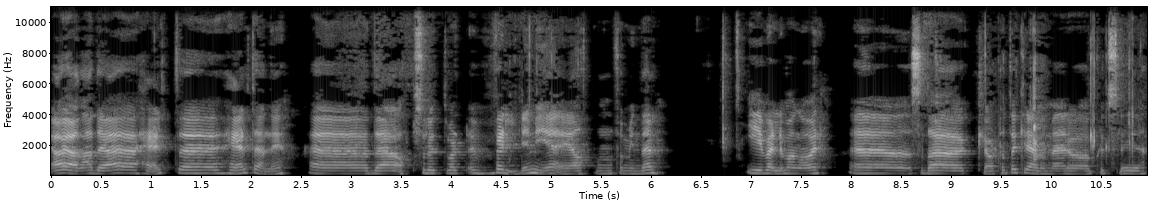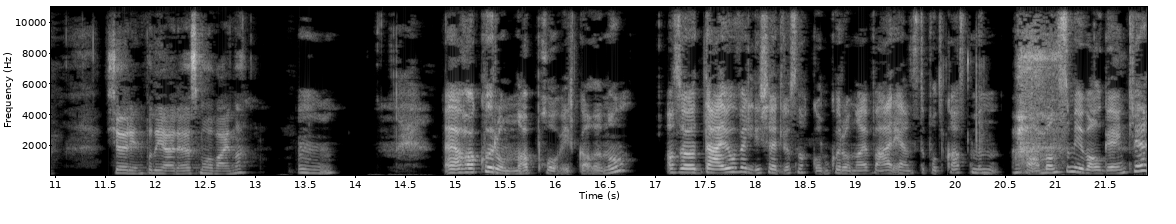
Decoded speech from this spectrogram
Ja, ja, nei, det er jeg helt, eh, helt enig i. Eh, Det har absolutt vært veldig mye E18 for min del. i veldig mange år. Så det er klart at det krever mer å plutselig kjøre inn på de her småveiene. Mm. Eh, Har korona påvirka det noe? Altså, Det er jo veldig kjedelig å snakke om korona i hver eneste podkast, men har man så mye valg, egentlig?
